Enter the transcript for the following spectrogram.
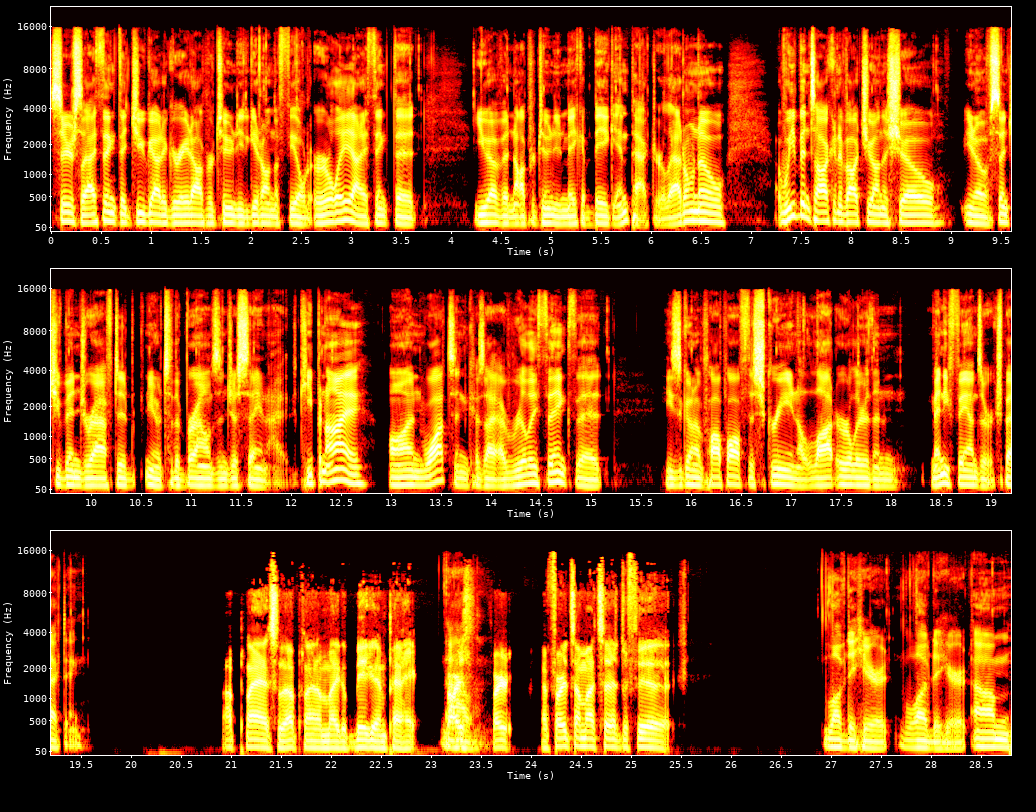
seriously, I think that you got a great opportunity to get on the field early. I think that you have an opportunity to make a big impact early. I don't know. We've been talking about you on the show, you know, since you've been drafted, you know, to the Browns, and just saying, keep an eye on Watson because I, I really think that he's going to pop off the screen a lot earlier than many fans are expecting. I plan to. I plan to make a big impact. First, wow. first, the first time I touch the field. Love to hear it. Love to hear it. Um,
